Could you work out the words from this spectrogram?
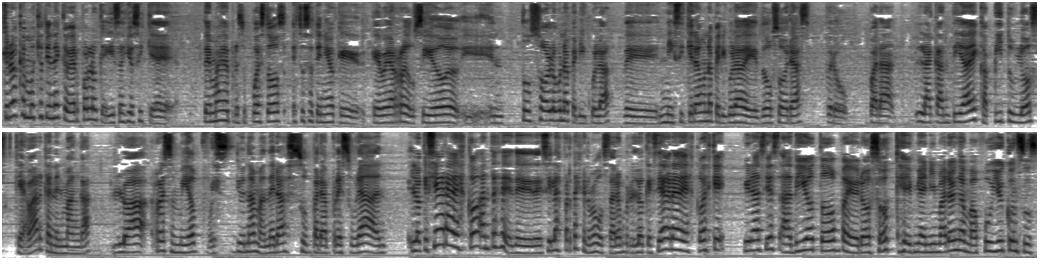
creo que mucho tiene que ver por lo que dices, yo sí que temas de presupuestos, esto se ha tenido que, ver reducido en tú solo una película, de ni siquiera una película de dos horas, pero para la cantidad de capítulos que abarca en el manga, lo ha resumido pues de una manera súper apresurada lo que sí agradezco, antes de, decir las partes que no me gustaron, pero lo que sí agradezco es que gracias a Dio Todopoderoso que me animaron a Mafuyu con sus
